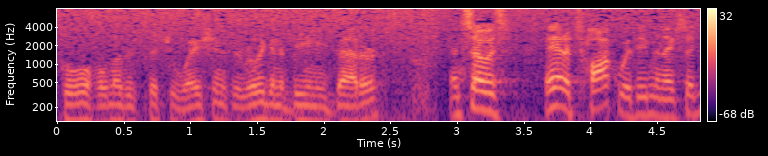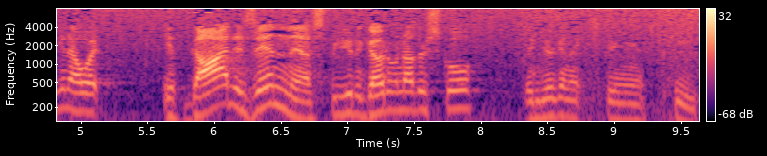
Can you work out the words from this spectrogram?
school, a whole other situation. Is it really going to be any better? And so they had a talk with him, and they said, you know what? If God is in this for you to go to another school, then you're going to experience peace.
